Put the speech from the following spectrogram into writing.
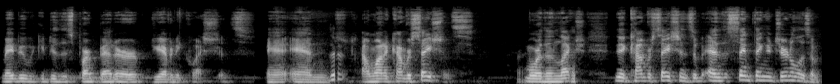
Maybe we could do this part better. Do you have any questions? And, and I wanted conversations more than lecture. The conversations, and the same thing in journalism.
